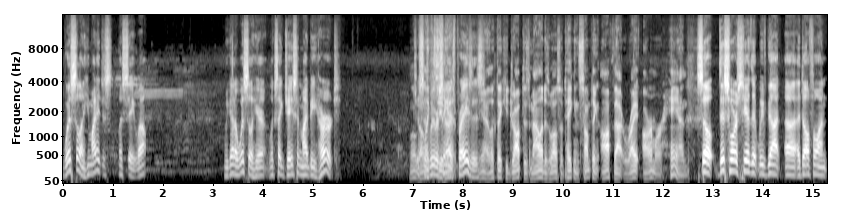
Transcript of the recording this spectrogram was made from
whistle, and he might have just, let's see. Well, we got a whistle here. Looks like Jason might be hurt. Well, Just as like we were singing that. his praises. Yeah, it looked like he dropped his mallet as well, so taking something off that right arm or hand. So this horse here that we've got uh, Adolfo on.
